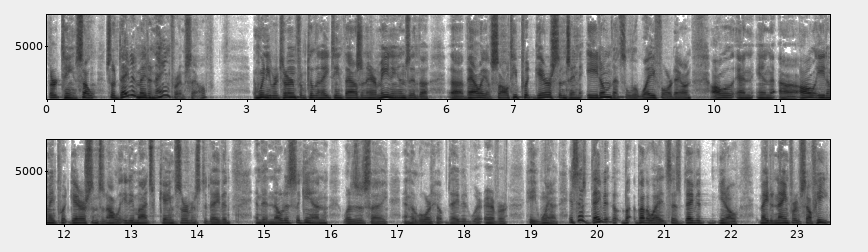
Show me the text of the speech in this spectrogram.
13. So, so David made a name for himself, when he returned from killing 18,000 Arameans in the uh, Valley of Salt, he put garrisons in Edom. That's a little way far down. All and in uh, all Edom, he put garrisons, and all the Edomites became servants to David. And then notice again, what does it say? And the Lord helped David wherever he went. It says David. By the way, it says David. You know, made a name for himself. He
